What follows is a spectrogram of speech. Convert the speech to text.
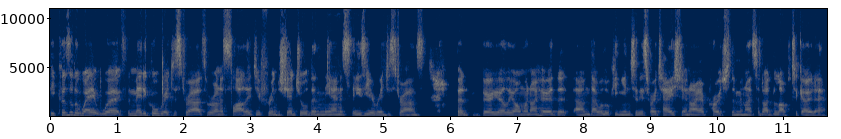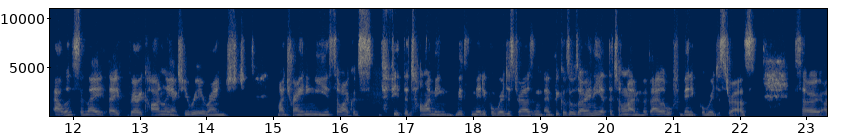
because of the way it works, the medical registrars were on a slightly different schedule than the anaesthesia registrars. But very early on, when I heard that um, they were looking into this rotation, I approached them and I said I'd love to go to Alice, and they they very kindly actually rearranged my training year so I could fit the timing with the medical registrars and, because it was only at the time available for medical registrars. So I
